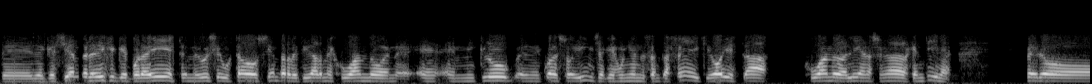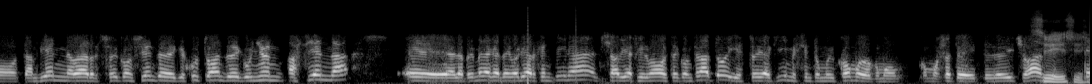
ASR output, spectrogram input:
de, de, que siempre le dije que por ahí este, me hubiese gustado siempre retirarme jugando en, en, en, mi club, en el cual soy hincha, que es Unión de Santa Fe, y que hoy está jugando la Liga Nacional de Argentina. Pero también, a ver, soy consciente de que justo antes de que Unión ascienda eh, a la primera categoría argentina, ya había firmado este contrato y estoy aquí me siento muy cómodo, como, como ya te, te lo he dicho antes. Sí, sí, sí.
